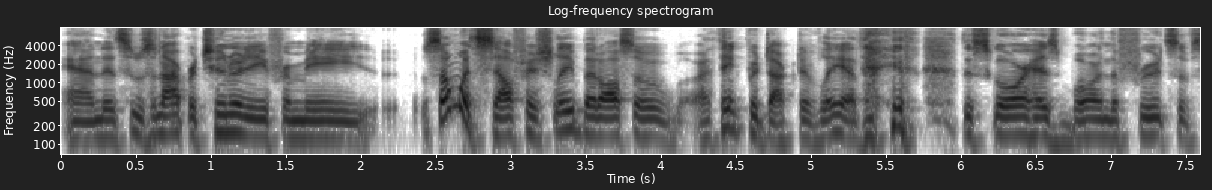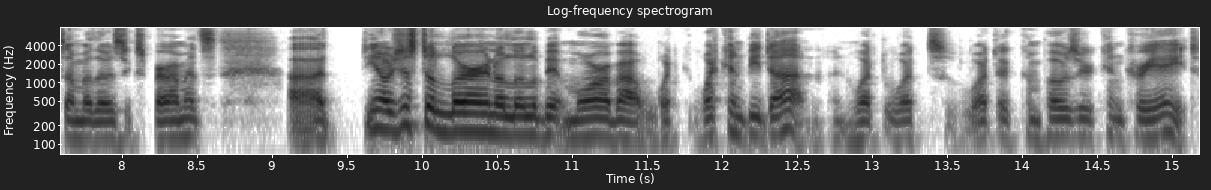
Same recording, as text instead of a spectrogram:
And this was an opportunity for me, somewhat selfishly, but also I think productively. I think the score has borne the fruits of some of those experiments. Uh, you know, just to learn a little bit more about what what can be done and what what what a composer can create.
